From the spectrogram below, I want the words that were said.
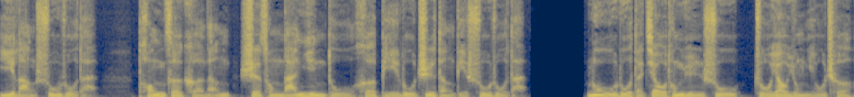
伊朗输入的，铜则可能是从南印度和俾路支等地输入的。陆路的交通运输主要用牛车。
